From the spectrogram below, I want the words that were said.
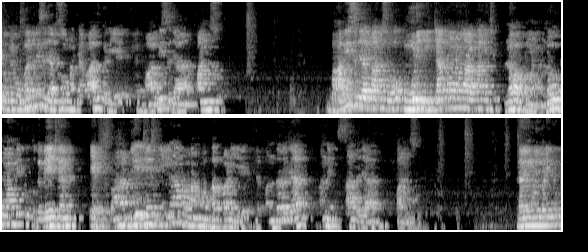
તો કે 29100 માંથી બાદ કરીએ એટલે 22500 બાવીસ હજાર પાંચસો મૂડી કયા પ્રમાણમાં રાખવાની છે? નવા પ્રમાણમાં. નવું પ્રમાણ કેટલું? તો કે બે જેમ એક. તો આના બે જેમ એક ના પ્રમાણમાં ભાગ પાડીએ એટલે 15000 અને સાત હજાર પાંચસો. નવી મૂડી મળી ગઈ.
